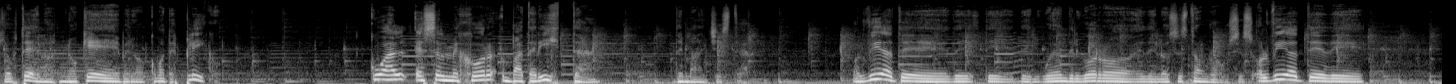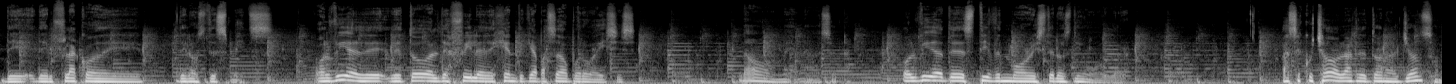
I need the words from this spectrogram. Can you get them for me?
que a ustedes los noquee, pero ¿cómo te explico? ¿Cuál es el mejor baterista de Manchester? Olvídate de- de- del weón del gorro de los Stone Roses. Olvídate de, de- del flaco de, los The Smiths. Olvídate de, todo el desfile de gente que ha pasado por Oasis. No, no, eso no. Olvídate de Stephen Morris de los New Order. ¿Has escuchado hablar de Donald Johnson?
